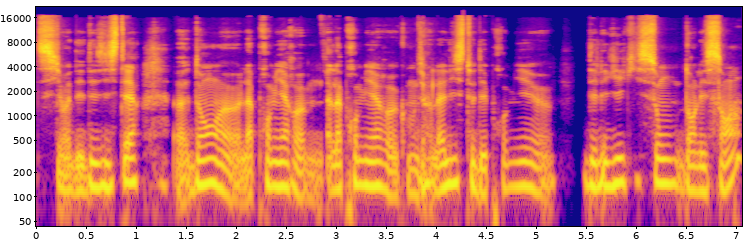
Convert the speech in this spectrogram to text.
s'il y a des désistères dans la première, la première, comment dire, la liste des premiers délégués qui sont dans les 101.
